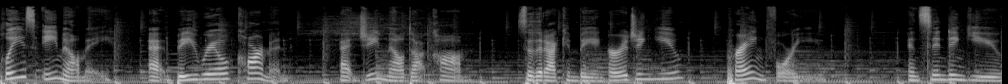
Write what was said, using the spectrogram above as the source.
Please email me at berealcarmen at gmail.com so that I can be encouraging you, praying for you, and sending you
